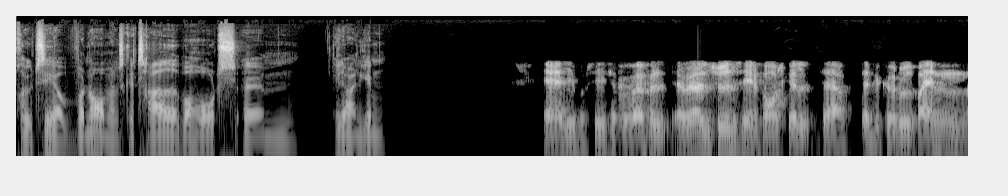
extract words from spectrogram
prioritere, hvornår man skal træde, hvor hårdt øh, hele vejen igennem. Ja, lige præcis. Jeg vil i hvert fald, jeg vil i hvert fald tydeligt se en forskel, der, da vi kørte ud på anden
